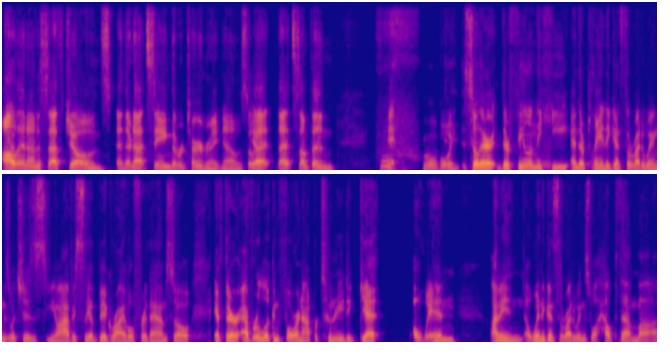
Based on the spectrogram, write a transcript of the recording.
all yep. in on a Seth Jones, and they're not seeing the return right now. So yep. that that's something. Eh, oh boy! So they're they're feeling the heat, and they're playing against the Red Wings, which is you know obviously a big rival for them. So if they're ever looking for an opportunity to get a win, I mean, a win against the Red Wings will help them. Uh,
